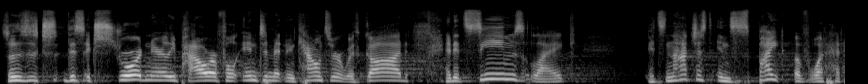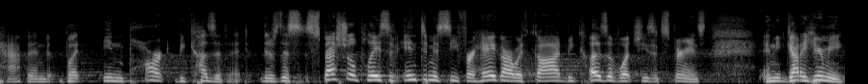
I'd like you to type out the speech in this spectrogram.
So, this is this extraordinarily powerful, intimate encounter with God, and it seems like it's not just in spite of what had happened, but in part because of it. There's this special place of intimacy for Hagar with God because of what she's experienced. And you got to hear me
